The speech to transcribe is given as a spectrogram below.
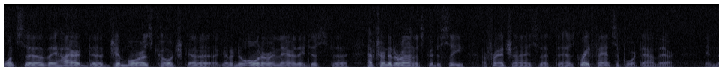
once uh, they hired uh, Jim Mora as coach, got a got a new owner in there. They just uh, have turned it around. It's good to see a franchise that has great fan support down there in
